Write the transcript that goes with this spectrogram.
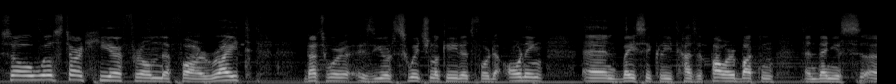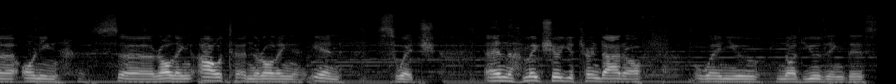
So we'll start here from the far right. That's where is your switch located for the awning. And basically it has a power button and then you uh, awning uh, rolling out and rolling in switch. And make sure you turn that off when you're not using this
